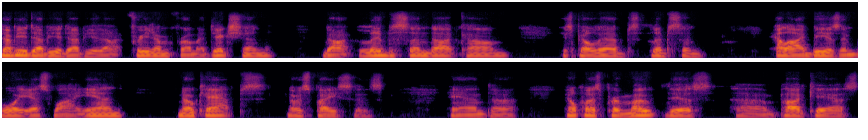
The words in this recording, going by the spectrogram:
www.freedomfromaddiction.libsyn.com. You spell Libs, Libsyn, L I B as in boy, S Y N, no caps, no spaces. And uh, help us promote this um, podcast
